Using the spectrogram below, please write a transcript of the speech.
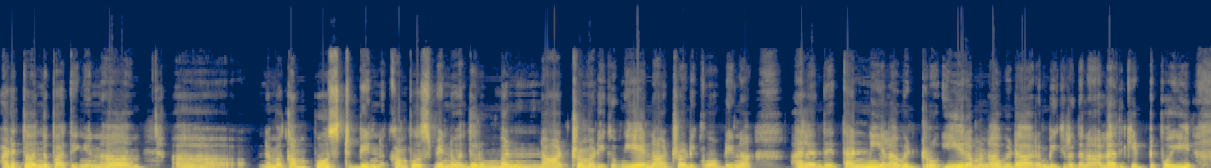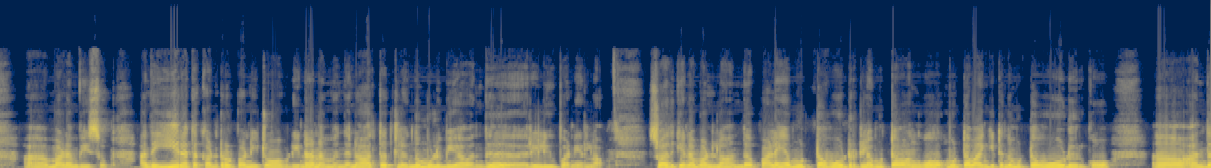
அடுத்து வந்து பார்த்திங்கன்னா நம்ம கம்போஸ்ட் பின் கம்போஸ்ட் பின் வந்து ரொம்ப நாற்றம் அடிக்கும். ஏன் நாற்றம் அடிக்கும் அப்படின்னா அதில் இந்த தண்ணியெல்லாம் விட்டுரும். ஈரமெல்லாம் விட ஆரம்பிக்கிறதுனால, அது கெட்டு போய் மனம் மணம் வீசும். அந்த ஈரத்தை கண்ட்ரோல் பண்ணிட்டோம் அப்படின்னா நம்ம இந்த நாத்தத்துலேருந்து முழுமையாக வந்து ரிலீவ் பண்ணிடலாம் ஸோ அதுக்கு என்ன பண்ணலாம், இந்த பழைய முட்டை ஓடு இருக்குல்ல, முட்டை வாங்குவோம். முட்டை வாங்கிட்டு இந்த முட்டை ஓடு இருக்கும். அந்த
